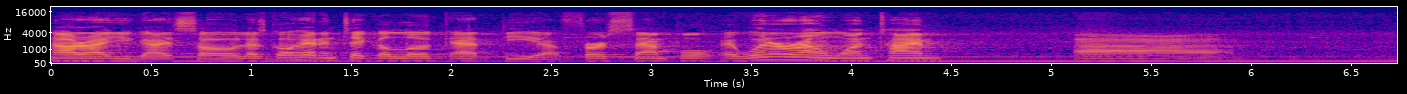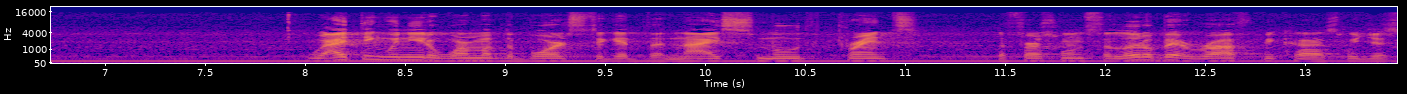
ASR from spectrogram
All right, you guys. So let's go ahead and take a look at the uh, first sample. It went around one time. Uh, I think we need to warm up the boards to get the nice smooth print. The first one's a little bit rough because we just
